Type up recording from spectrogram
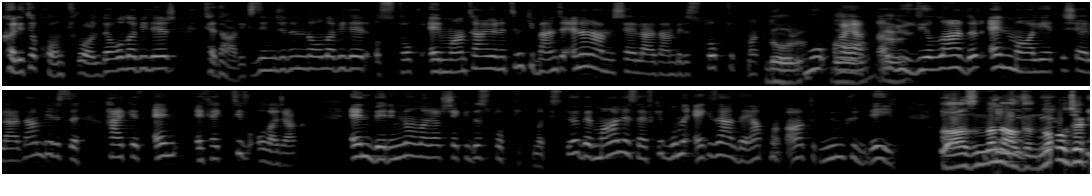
Kalite kontrolde olabilir. Tedarik zincirinde olabilir. O stok, envanter yönetimi ki bence en önemli şeylerden biri stok tutmak. Doğru. Bu Doğru. hayatta Evet. yüzyıllardır en maliyetli şeylerden birisi. Herkes en efektif olacak en verimli olacak şekilde stok tutmak istiyor ve maalesef ki bunu Excel'de yapmak artık mümkün değil. Ağzından aldın. Ne olacak?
